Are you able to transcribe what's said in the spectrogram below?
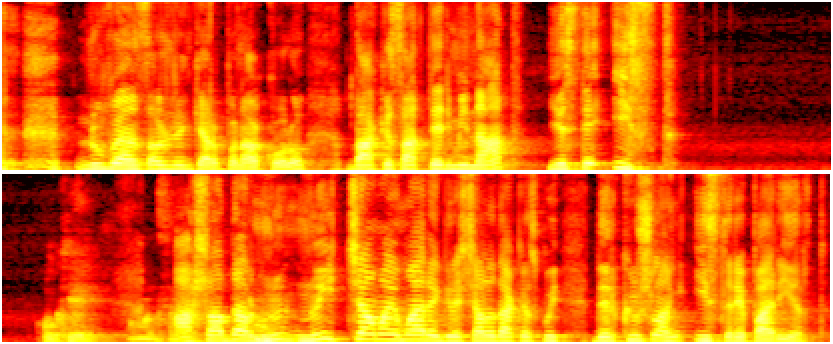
nu voiam să ajungem chiar până acolo. Dacă s-a terminat, este ist. Ok, am înțeles. Așadar, nu, nu e cea mai mare greșeală dacă spui Der Kühlschrank ist repariert.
